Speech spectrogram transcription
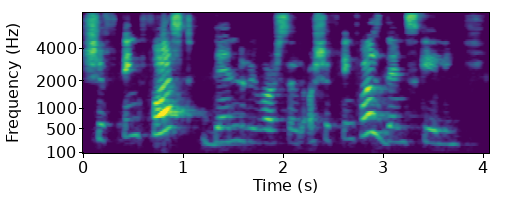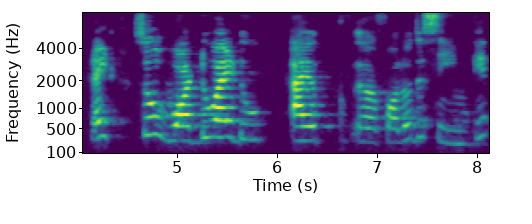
shifting first, then reversal or shifting first, then scaling, right? So what do I do? I uh, follow the same, okay?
